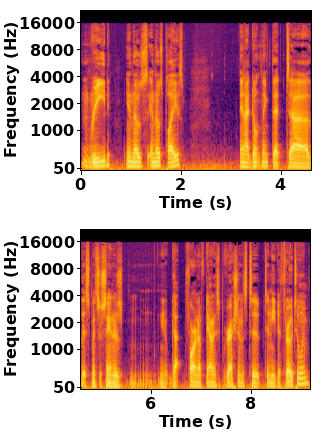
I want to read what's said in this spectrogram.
read in those in those plays. And I don't think that uh, that Spencer Sanders, you know, got far enough down his progressions to to need to throw to him.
